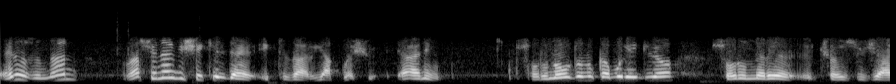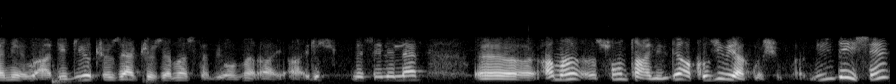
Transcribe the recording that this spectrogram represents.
en azından rasyonel bir şekilde iktidar yaklaşıyor. Yani sorun olduğunu kabul ediyor. Sorunları çözeceğini vaat ediyor. Çözer çözemez tabii onlar ayrı meseleler. Ee, ama son tahlilde akılcı bir yaklaşım var. Bizde ise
